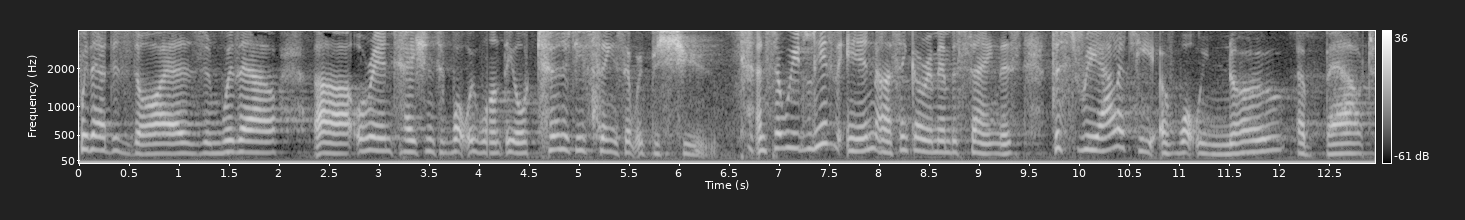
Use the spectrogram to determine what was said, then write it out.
with our desires and with our uh, orientations of what we want, the alternative things that we pursue. And so we live in, I think I remember saying this, this reality of what we know about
